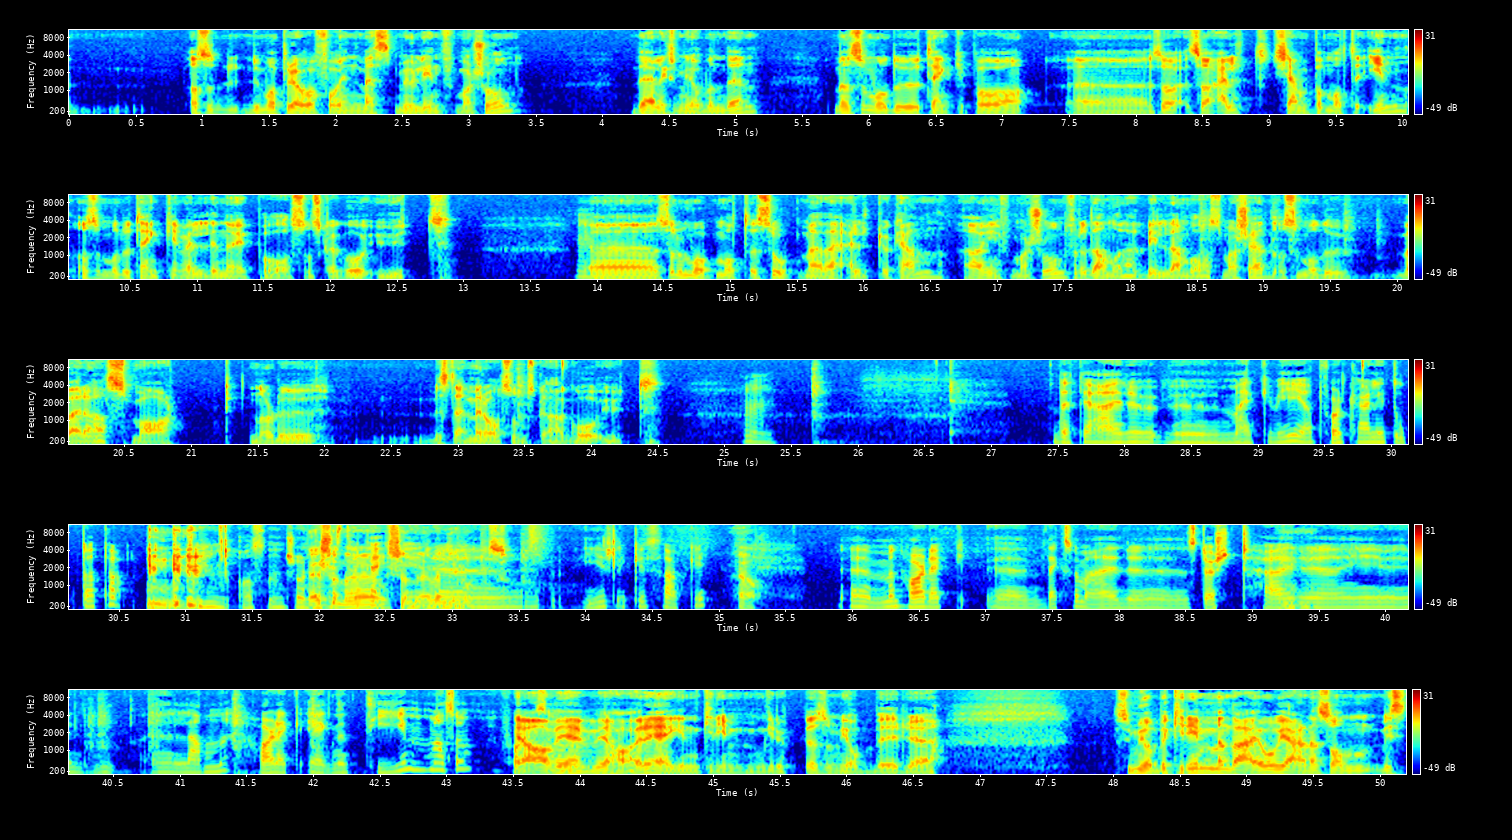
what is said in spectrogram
Altså, du, du må prøve å få inn mest mulig informasjon. Det er liksom jobben din. Men så må du tenke på uh, så, så alt kommer på en måte inn, og så må du tenke veldig nøye på hva som skal gå ut. Eh, Så du må på en måte sope med deg alt du kan av informasjon for å danne deg et bilde av hva som har skjedd, og så må du være smart når du bestemmer hva som skal gå ut. Dette er, uh, merker vi at folk er litt opptatt av. Åssen journalister skjønner tenker skjønner veldig øh, i slike saker. Ja. Uh, Men har dekk, uh, dekk som er eh, størst her mm. eh, i eh, landet, har dekk egne team, altså? Folk Ja, vi, vi har egen krimgruppe som jobber eh, Som jobber krim, men det er jo gjerne sånn hvis,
